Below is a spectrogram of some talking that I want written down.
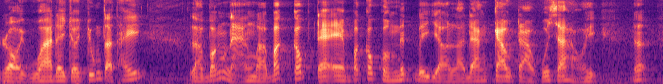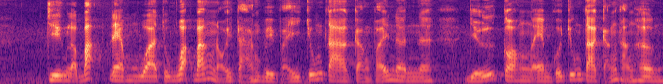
Rồi qua đây cho chúng ta thấy là vấn nạn mà bắt cóc trẻ em, bắt cóc con nít bây giờ là đang cao trào của xã hội. Đó. Chuyên là bắt đem qua Trung Quốc bán nội tạng, vì vậy chúng ta cần phải nên ờ, giữ con em của chúng ta cẩn thận hơn.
